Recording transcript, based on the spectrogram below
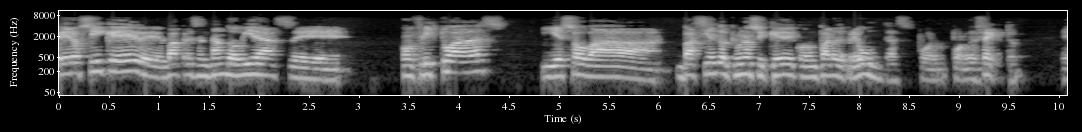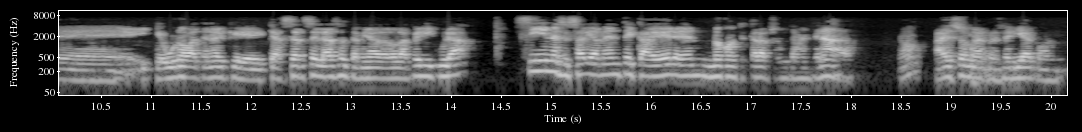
pero sí que eh, va presentando vidas eh, conflictuadas y eso va, va haciendo que uno se quede con un par de preguntas por, por defecto eh, y que uno va a tener que, que hacérselas al terminar la película sin necesariamente caer en no contestar absolutamente nada. ¿no? A eso me refería con,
